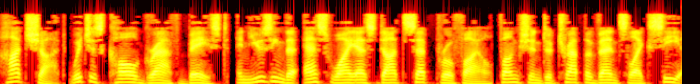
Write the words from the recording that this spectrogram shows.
Hotshot, which is call graph based, and using the sys.setProfile function to trap events like c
